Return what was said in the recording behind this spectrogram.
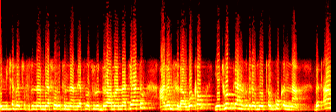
የሚጨፈጭፉትና የሚያስወሩትና የሚያስመስሉት ድራማና ቲያትር ዓለም ስላወቀው የኢትዮጵያ ህዝብ ደግሞ ጥንቁቅና በጣም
